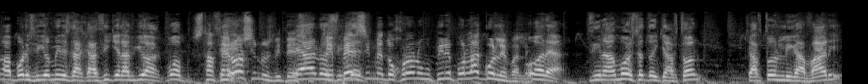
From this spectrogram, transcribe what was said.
Αν μπορεί σε δύο μήνες να χαθεί και να βγει ο Ακπόπ. Σταθερός Ε, είναι ο εάν Σβιντέσκα. ο Και Σβιντές- πέρσι με τον χρόνο που πήρε πολλά γκολ έβαλε. Ωραία. Δυναμώστε τον κι αυτόν. Κι αυτόν λίγα βάρη.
